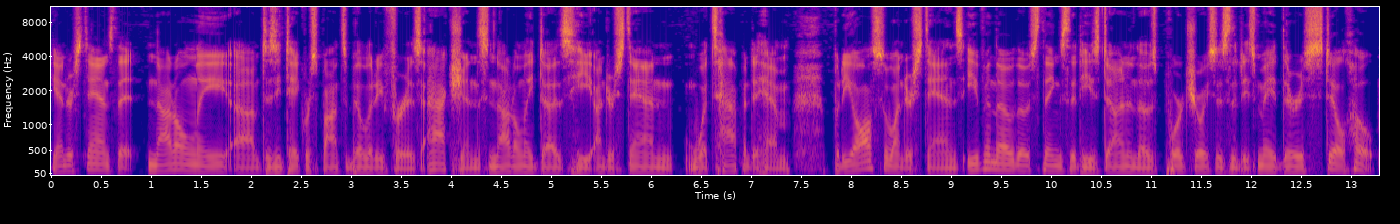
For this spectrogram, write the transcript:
He understands that not only uh, does he take responsibility for his actions, not only does he understand what's happened to him, but he also understands, even though those things that he's done and those poor choices that he's made, there is still hope.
